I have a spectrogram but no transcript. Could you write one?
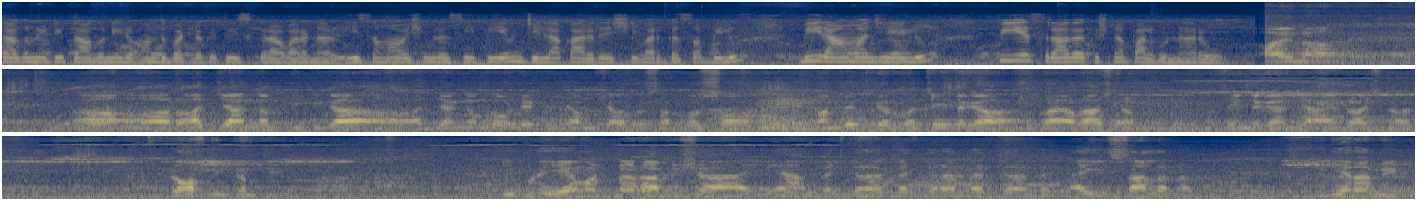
సాగునీటి తాగునీరు అందుబాటులోకి తీసుకురావాలన్నారు. ఈ సమావేశంలో సిపిఎం జిల్లా కార్యదర్శి వర్గ సభ్యులు బి రామాంజనేయులు పిఎస్ రాధాకృష్ణ పాల్గొన్నారు. ఆయన ఆ రాజ్యాంగం విధిగా ఆ రాజ్యాంగంలో ఉండేటువంటి అంశాలు సర్వస్వం అంబేద్కర్ రచయితగా రా- రాసినారు. రచయితగా అంటే ఆయన రాసిన డ్రాఫ్టింగ్ కమిటీలో ఇప్పుడు ఏమంటున్నాడు అమిత్ షా? ఏ అంబేద్కర్ అంబేద్కర్ అంబేద్కర్ అంబేద్కర్. ఐదు సార్లు అన్నాడు ఇదేనా మీకు.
